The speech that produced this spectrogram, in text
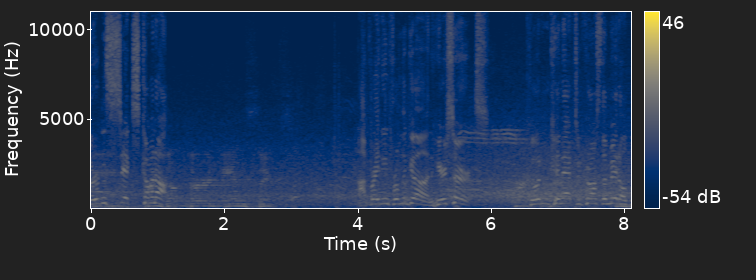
Third and six coming up. Operating from the gun, here's Hurts. Couldn't connect across the middle.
